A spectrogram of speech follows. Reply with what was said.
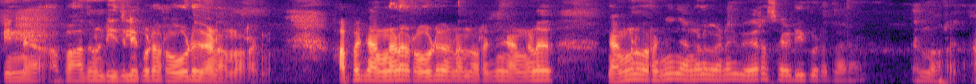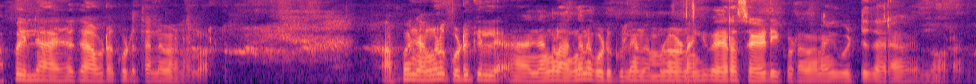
പിന്നെ അപ്പോൾ അതുകൊണ്ട് ഇതിലേ കൂടെ റോഡ് വേണമെന്ന് പറഞ്ഞു. അപ്പോൾ ഞങ്ങൾ റോഡ് വേണമെന്ന് പറഞ്ഞ് ഞങ്ങൾ ഞങ്ങൾ പറഞ്ഞു ഞങ്ങൾ വേണമെങ്കിൽ വേറെ സൈഡിൽ കൂടെ തരാം എന്ന് പറഞ്ഞു. അപ്പോൾ ഇല്ല അയാൾക്ക് അവിടെ കൂടെ തന്നെ വേണമെന്ന് പറഞ്ഞു. അപ്പോൾ ഞങ്ങൾ കൊടുക്കില്ല ഞങ്ങൾ അങ്ങനെ കൊടുക്കില്ല. നമ്മൾ വേണമെങ്കിൽ വേറെ സൈഡിൽ കൂടെ വേണമെങ്കിൽ വിട്ടു തരാം എന്ന് പറഞ്ഞു.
